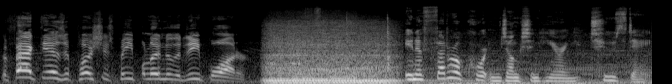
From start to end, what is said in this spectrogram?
The fact is, it pushes people into the deep water. In a federal court injunction hearing Tuesday,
